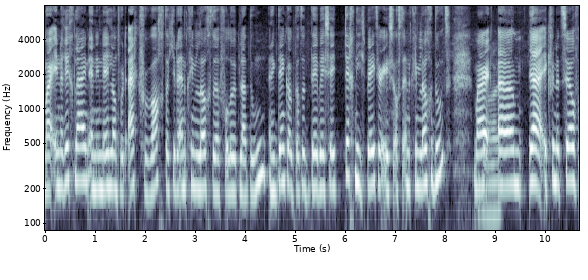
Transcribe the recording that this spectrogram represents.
Maar in de richtlijn en in Nederland wordt eigenlijk verwacht dat je de endocrinoloog de follow-up laat doen. En ik denk ook dat het DBC technisch beter is als de endocrinoloog het doet. Maar ja. Um, ja, ik vind het zelf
